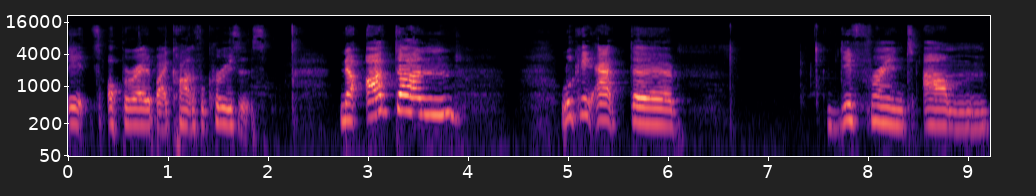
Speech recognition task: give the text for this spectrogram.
it's operated by Carnival Cruises. Now, I've done, looking at the different um,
